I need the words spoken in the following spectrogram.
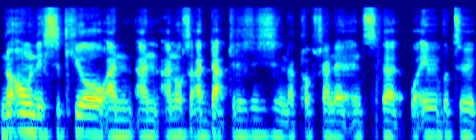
not only secure and and and also adapt to this new season that club's trying to insert. We're able to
